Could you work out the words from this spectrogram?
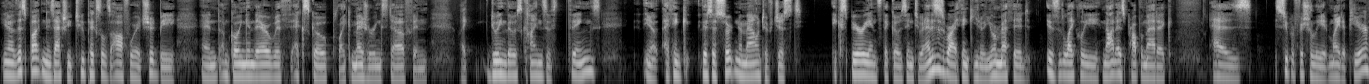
you know, this button is actually two pixels off where it should be. And I'm going in there with Xscope, like measuring stuff and like doing those kinds of things. You know, I think there's a certain amount of just experience that goes into it. And this is where I think, you know, your method is likely not as problematic as superficially it might appear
